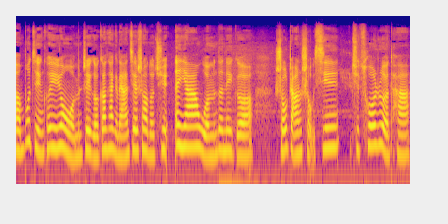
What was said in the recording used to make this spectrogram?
嗯，不仅可以用我们这个刚才给大家介绍的去按压我们的那个。手掌、手心去搓热它，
